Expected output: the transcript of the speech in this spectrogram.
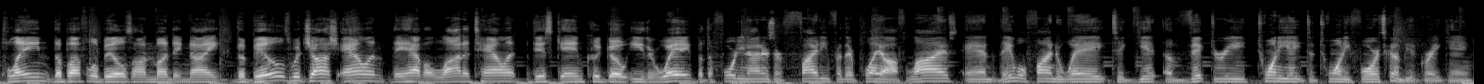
playing the Buffalo Bills on Monday night. The Bills with Josh Allen, they have a lot of talent. This game could go either way, but the 49ers are fighting for their playoff lives, and they will find a way to get a victory 28 to 24. It's going to be a great game.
